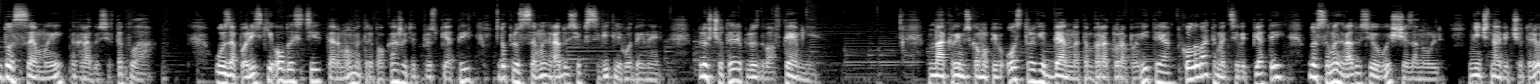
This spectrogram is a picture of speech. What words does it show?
до 7 градусів тепла. У Запорізькій області термометри покажуть від плюс 5 до плюс 7 градусів в світлі години, плюс 4 плюс 2 в темні. На Кримському півострові денна температура повітря коливатиметься від 5 до 7 градусів вище за нуль, нічна від 4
